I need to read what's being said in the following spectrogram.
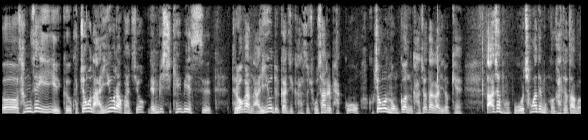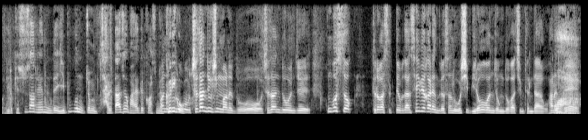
어, 상세히 그 국정원 아이오라고 하죠. 네. MBC, KBS 들어간 아이오들까지 가서 조사를 받고 국정원 문건 가져다가 이렇게 따져보고 청와대 문건 가져다 이렇게 수사를 했는데 이 부분 좀 잘 따져봐야 될 것 같습니다. 아니, 그리고 그리고 재산 증식만 해도 재산도 이제 홍보석 들어갔을 때보다 한 3배 가량 늘어서 한 51억 원 정도가 지금 된다고 하는데 와.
